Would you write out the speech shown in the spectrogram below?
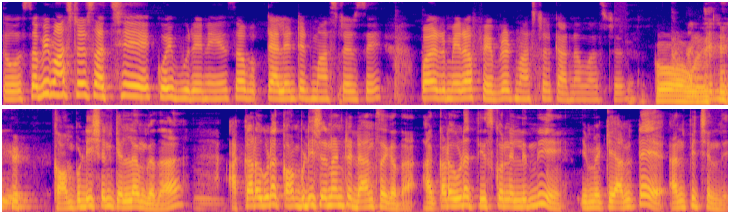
तो सभी मास्टर्स अच्छे हैं कोई बुरे नहीं है सब टैलेंटेड मास्टर्स है पर मेरा फेवरेट मास्टर काना मास्टर है ఓ కాంపిటీషన్కి వెళ్ళాం కదా అక్కడ కూడా కాంపిటీషన్ అంటే డాన్సే కదా అక్కడ కూడా తీసుకొని వెళ్ళింది ఈమెకి అంటే అనిపించింది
